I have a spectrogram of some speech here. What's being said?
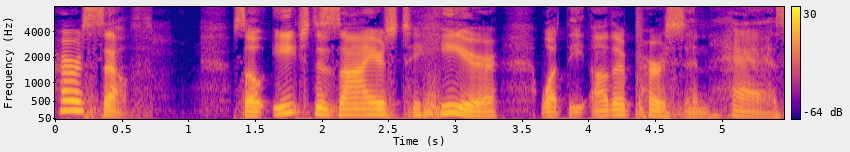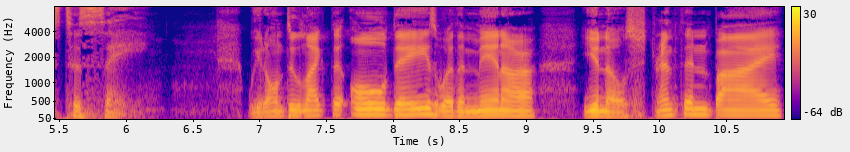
herself. So each desires to hear what the other person has to say. We don't do like the old days where the men are, you know, strengthened by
